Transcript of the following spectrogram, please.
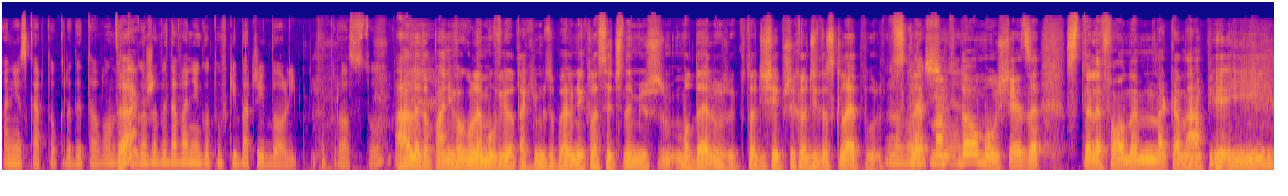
a nie z kartą kredytową, dlatego że wydawanie gotówki bardziej boli po prostu. Ale to pani w ogóle mówi o takim zupełnie klasycznym już modelu, że kto dzisiaj przychodzi do sklepu? No Sklep mam w właśnie. domu, siedzę z telefonem na kanapie i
